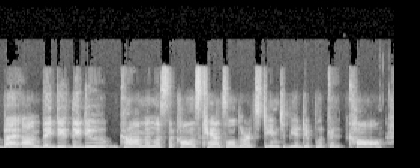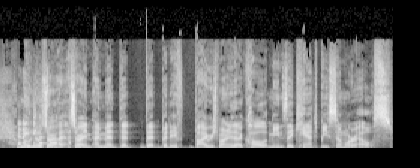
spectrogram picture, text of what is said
but um, they do they do come unless the call is canceled or it's deemed to be a duplicate call. And oh no, sorry, all- I, sorry, I meant that that, but if by responding to that call, it means they can't be somewhere else.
